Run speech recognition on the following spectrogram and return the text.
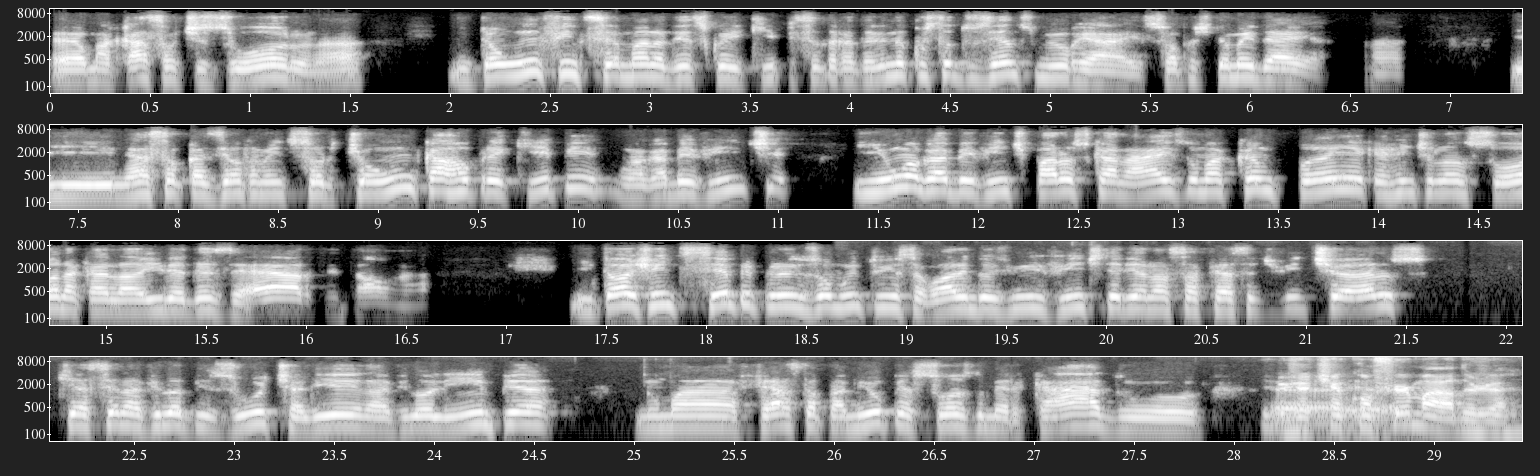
é, uma caça ao tesouro, né? Então, um fim de semana desse com a equipe Santa Catarina custa 200 mil reais, só para te ter uma ideia. Tá? E nessa ocasião também a gente sorteou um carro para a equipe, um HB20, e um HB20 para os canais numa campanha que a gente lançou naquela ilha deserta e tal, né? Então a gente sempre priorizou muito isso. Agora em 2020 teria a nossa festa de 20 anos, que ia ser na Vila Bizuti, ali na Vila Olímpia, numa festa para mil pessoas do mercado, eu já tinha confirmado já.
